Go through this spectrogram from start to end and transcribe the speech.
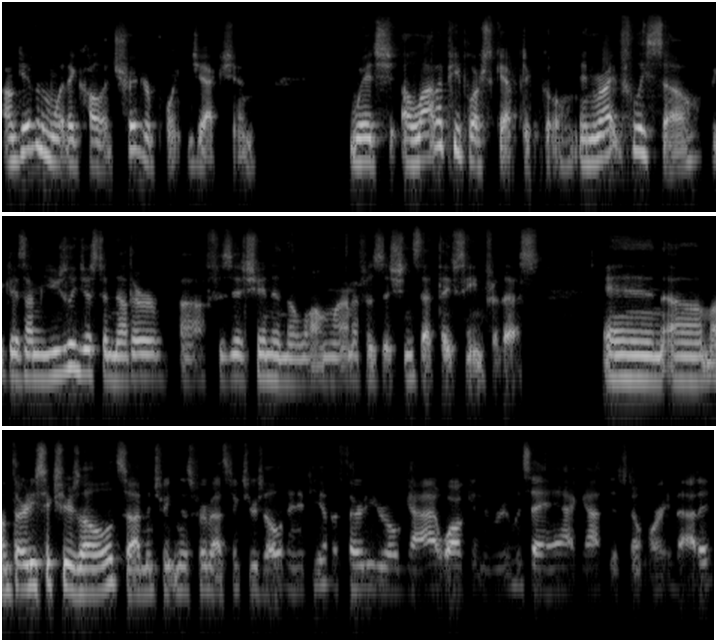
I'll give them what they call a trigger point injection, which a lot of people are skeptical, and rightfully so, because I'm usually just another uh, physician in the long line of physicians that they've seen for this. And um, I'm 36 years old, so I've been treating this for about six years old. And if you have a 30 year old guy walk in the room and say, "Hey, I got this. Don't worry about it,"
